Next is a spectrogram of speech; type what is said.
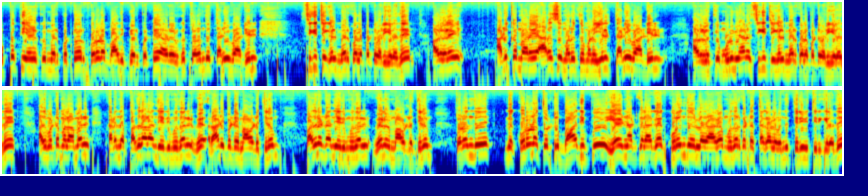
முப்பத்தி ஏழுக்கும் மேற்பட்டோர் கொரோனா பாதிப்பு ஏற்பட்டு அவர்களுக்கு தொடர்ந்து தனி வார்டில் சிகிச்சைகள் மேற்கொள்ளப்பட்டு வருகிறது. அவர்களை அடுக்கமறை அரசு மருத்துவமனையில் தனி வார்டில் அவர்களுக்கு முழுமையான சிகிச்சைகள் மேற்கொள்ளப்பட்டு வருகிறது. அது மட்டுமல்லாமல் கடந்த பதினாலாம் தேதி முதல் ராணிப்பேட்டை மாவட்டத்திலும் பதினெட்டாம் தேதி முதல் வேலூர் மாவட்டத்திலும் தொடர்ந்து இந்த கொரோனா தொற்று பாதிப்பு ஏழு நாட்களாக குறைந்துள்ளதாக முதற்கட்ட தகவல் வந்து தெரிவித்திருக்கிறது.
